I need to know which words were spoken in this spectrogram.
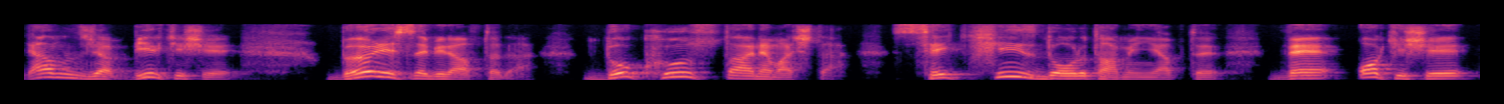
yalnızca bir kişi böylesine bir haftada 9 tane maçta 8 doğru tahmin yaptı ve o kişi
